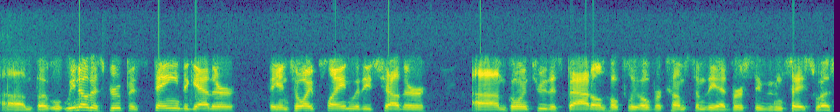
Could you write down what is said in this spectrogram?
Um, but we know this group is staying together. They enjoy playing with each other, um, going through this battle, and hopefully overcome some of the adversity we've been faced with.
